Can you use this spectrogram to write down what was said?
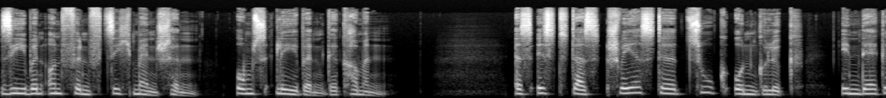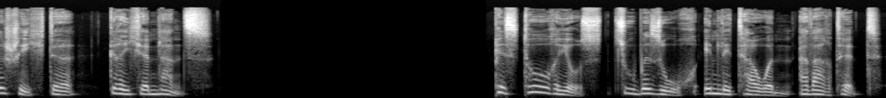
57 Menschen ums Leben gekommen. Es ist das schwerste Zugunglück in der Geschichte Griechenlands. Pistorius zu Besuch in Litauen erwartet.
